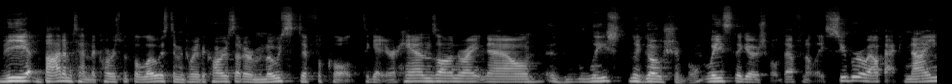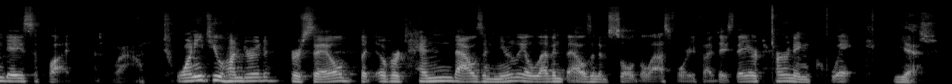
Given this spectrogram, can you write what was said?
The bottom 10, the cars with the lowest inventory, the cars that are most difficult to get your hands on right now, uh, least negotiable least negotiable, definitely. Subaru Outback, nine days supply. wow 2200 for sale, but over 10,000, nearly 11,000 have sold the last 45 days. They are turning quick. yes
